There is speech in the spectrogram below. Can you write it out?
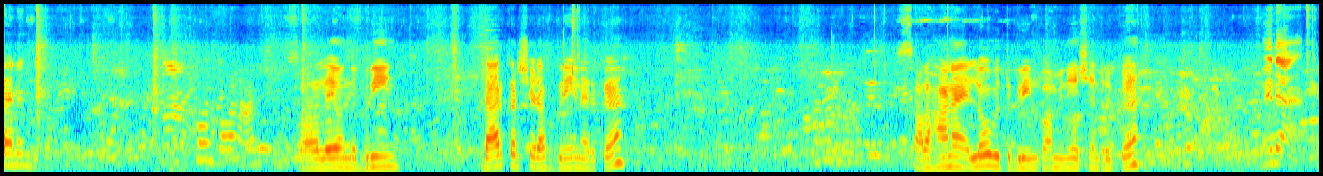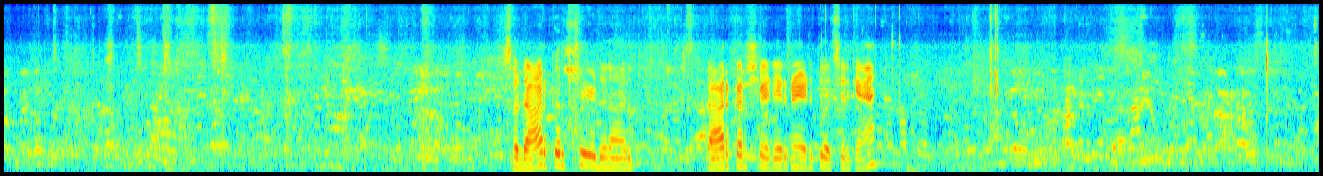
பதினஞ்சு ஸோ அதிலே வந்து green darker shade of green இருக்குது ஸோ அழகான எல்லோ வித் க்ரீன் காம்பினேஷன் இருக்குது ஸோ டார்க்கர் ஷேடு நான் எடுத்து டார்க்கர் ஷேடு ஏற்கனவே எடுத்து வச்சுருக்கேன். ஸோ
